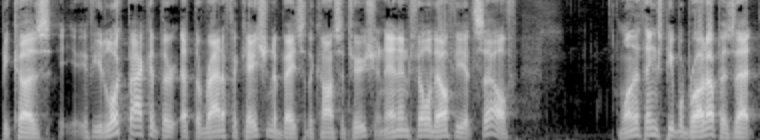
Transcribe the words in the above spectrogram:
Because if you look back at the at the ratification debates of the Constitution and in Philadelphia itself, one of the things people brought up is that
